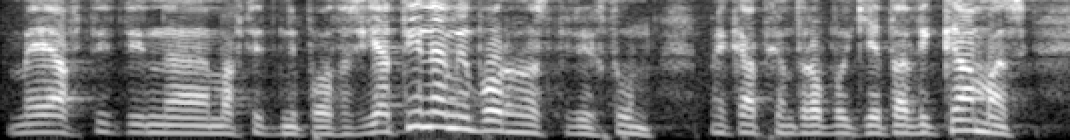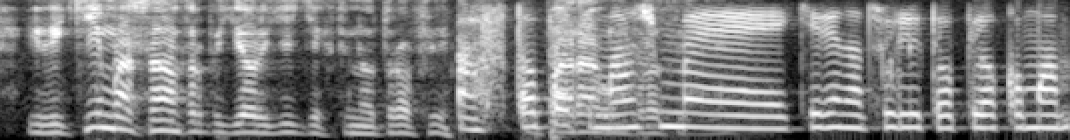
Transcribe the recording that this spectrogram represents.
με αυτή, την, ε, με αυτή την υπόθεση; Γιατί να μην μπορούν να στηριχθούν με κάποιον τρόπο και τα δικά μας, οι δικοί μας άνθρωποι γεωργοί και κτηνοτρόφοι Αυτό που παράγουν ετοιμάζουμε, πρώτη. κύριε Νατσούλη, το οποίο ακόμα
